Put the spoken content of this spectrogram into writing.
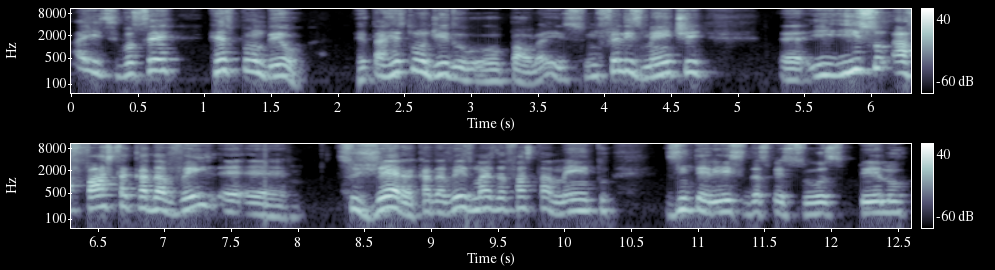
Aí, se você respondeu, está respondido, Paulo, é isso. Infelizmente, é, e isso afasta cada vez, é, é, sugera cada vez mais afastamento dos interesses das pessoas pelo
